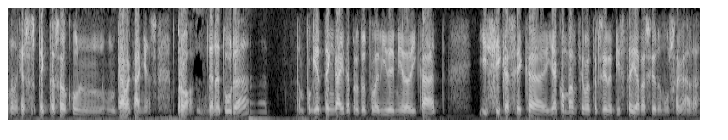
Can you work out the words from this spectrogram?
en aquest aspecte sóc un, un pèl a canyes. Però, de natura, tampoc hi entenc gaire, però tota la vida m'hi he dedicat, i sí que sé que ja com van fer la tercera pista ja va ser una mossegada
